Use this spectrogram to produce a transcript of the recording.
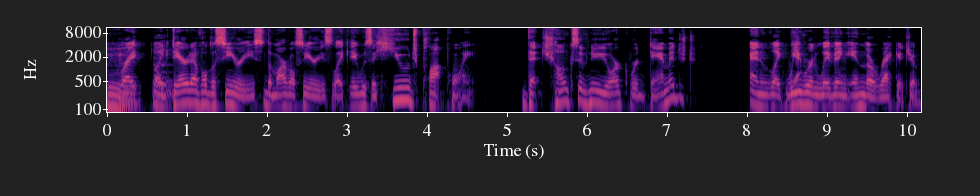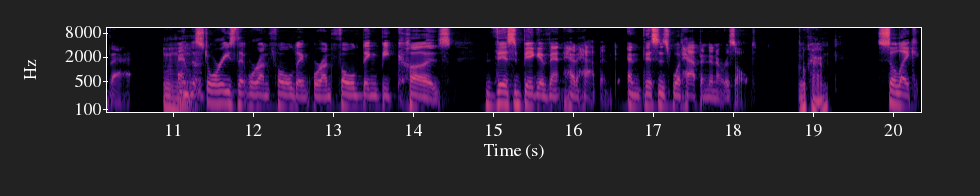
Mm. Right? Like mm. Daredevil the series, the Marvel series, like it was a huge plot point that chunks of New York were damaged and like we yeah. were living in the wreckage of that. Mm-hmm. And the stories that were unfolding were unfolding because this big event had happened and this is what happened in a result. Okay. So like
